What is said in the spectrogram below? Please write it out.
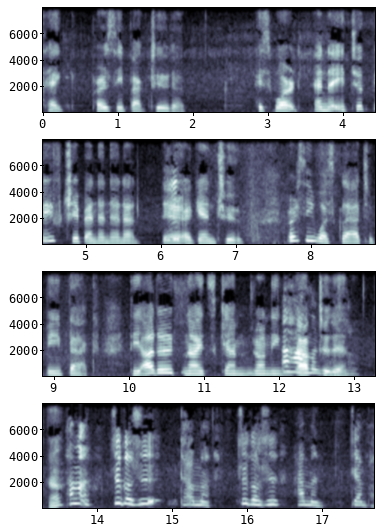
take Percy back to the his word, and it took Biff, Chip, and Nana there again too. Percy was glad to be back. The other knights came running up 们 to them. 上？啊，他们这个是他们，这个是他们这样爬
